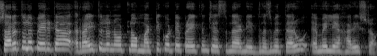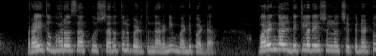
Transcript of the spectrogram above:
షరతుల పేరిట రైతుల నోట్లో మట్టి కొట్టే ప్రయత్నం చేస్తున్నారని ధ్వజమెత్తారు ఎమ్మెల్యే హరీష్ రావు. రైతు భరోసాకు షరతులు పెడుతున్నారని మండిపడ్డారు. వరంగల్ డిక్లరేషన్లో చెప్పినట్టు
